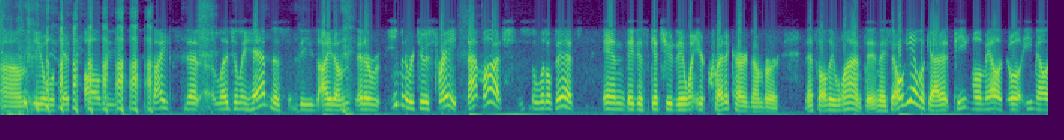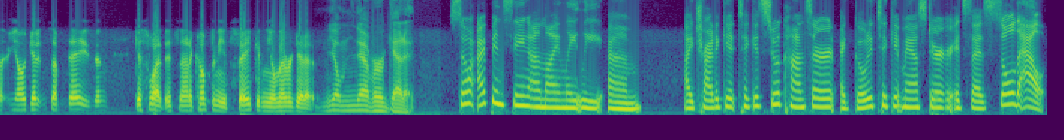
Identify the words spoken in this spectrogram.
um, you will get all these sites that allegedly have this these items at a even a reduced rate, not much, just a little bit, and they just get you. They want your credit card number. That's all they want, and they say, "Oh yeah, we'll get it. Pete, we'll mail it. We'll email it. You know, get it in seven days." And guess what? It's not a company. It's fake, and you'll never get it. You'll never get it. So I've been seeing online lately. Um, I try to get tickets to a concert. I go to Ticketmaster. It says sold out,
